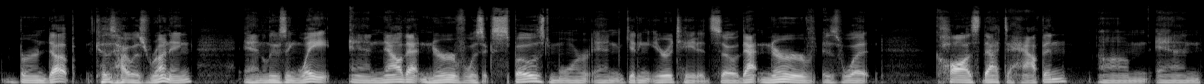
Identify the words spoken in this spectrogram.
burned up because I was running and losing weight. And now that nerve was exposed more and getting irritated. So that nerve is what caused that to happen. Um, and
